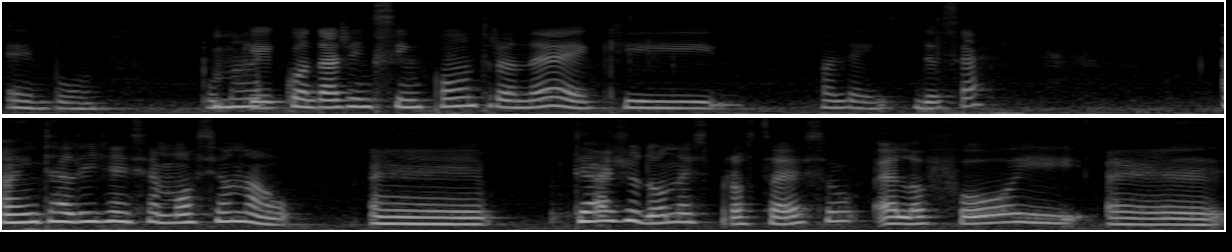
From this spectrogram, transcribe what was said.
é bom. Porque mas... quando a gente se encontra, né, que... Olha isso, deu certo? A inteligência emocional é, te ajudou nesse processo? Ela foi é,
